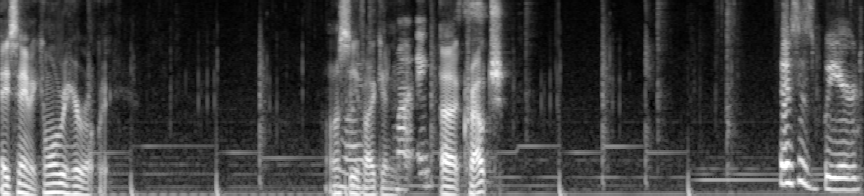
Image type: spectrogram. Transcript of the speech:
Hey, Sammy, come over here real quick. I want to see if I can uh, crouch. This is weird.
